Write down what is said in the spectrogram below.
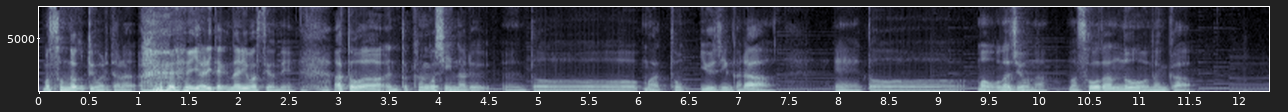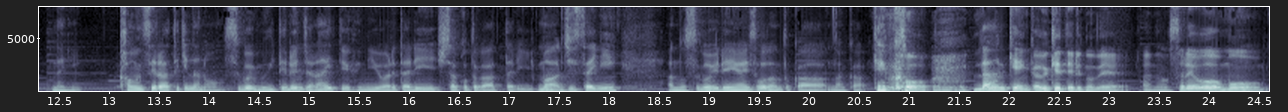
まあ、そんなこと言われたら やりたくなりますよね。あとは、うん、と看護師になる、うんとまあ、と友人から、えっ、とまあ、同じような、まあ、相談のなんか何カウンセラー的なのすごい向いてるんじゃないっていうふうに言われたりしたことがあったりまあ実際にあのすごい恋愛相談とかなんか結構何件か受けてるのであのそれをも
